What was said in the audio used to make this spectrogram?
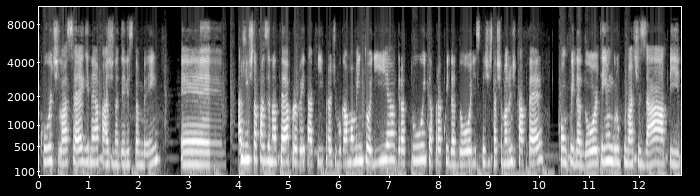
curte lá, segue, né, a página deles também. É, a gente está fazendo até aproveitar aqui para divulgar uma mentoria gratuita para cuidadores, que a gente está chamando de Café com Cuidador. Tem um grupo no WhatsApp.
